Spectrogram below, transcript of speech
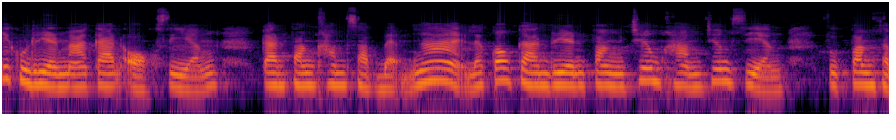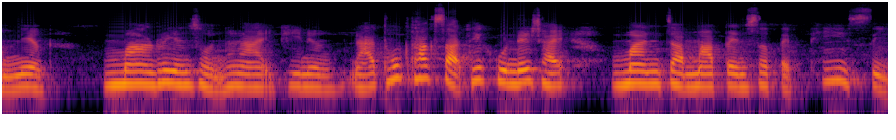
ที่คุณเรียนมาการออกเสียง การฟังคำศัพท์แบบง่าย แล้วก็การเรียนฟังเชื่อมคำเชื่อมเสียง ฝึกฟังสำเนียง มาเรียนสนทนาอีกทีหนึ่งนะทุกทักษะที่คุณได้ใช้ มันจะมาเป็นสเต็ปที่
